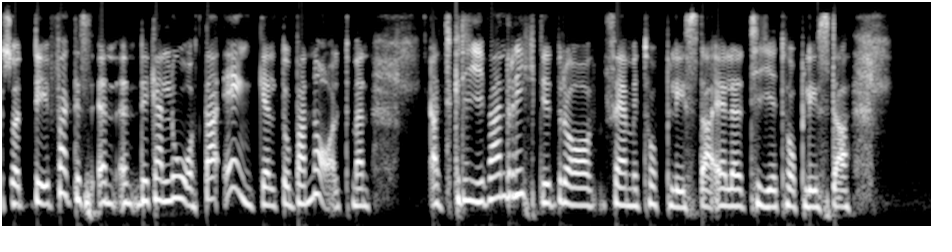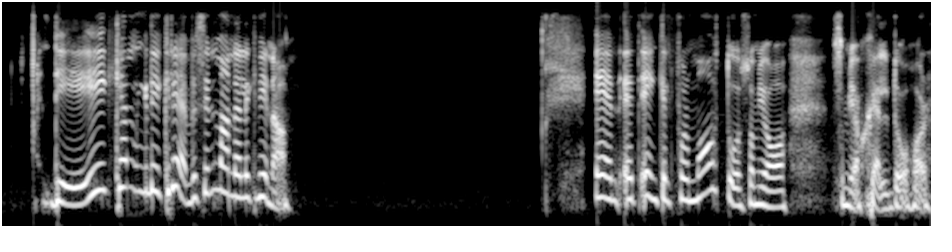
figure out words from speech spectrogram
Så det är faktiskt en, en, det kan låta enkelt och banalt men att skriva en riktigt bra fem i topplista eller tio topplista det, kan, det kräver sin man eller kvinna. En, ett enkelt format då som jag, som jag själv då har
